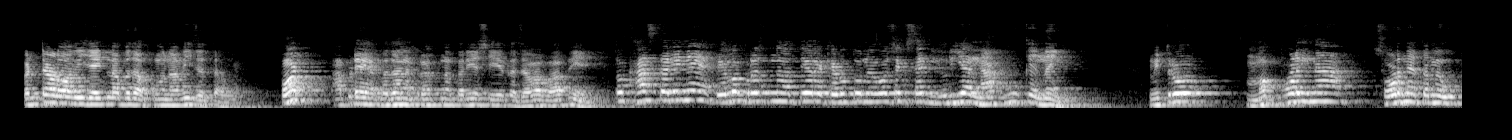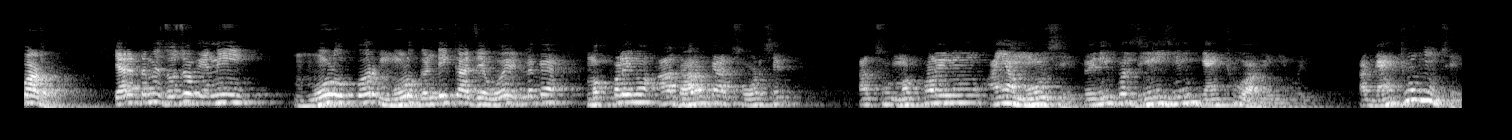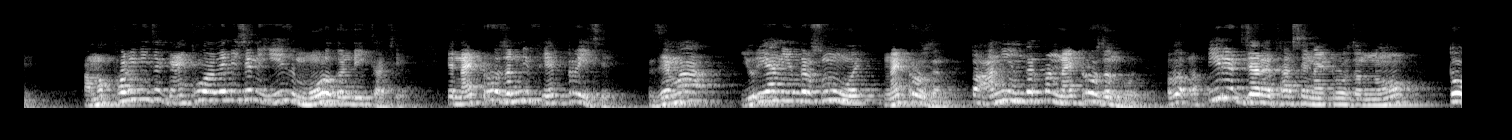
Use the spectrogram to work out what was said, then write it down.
કંટાળો આવી જાય એટલા બધા ફોન આવી જતા હોય. પણ આપણે બધાને પ્રયત્ન કરીએ છીએ કે જવાબ આપીએ. તો ખાસ કરીને પહેલો પ્રશ્ન અત્યારે ખેડૂતોનો એવો છે કે સાહેબ, યુરિયા નાખવું કે નહીં? મિત્રો, મગફળીના છોડને તમે ઉપાડો, ત્યારે તમે જોજો કે એની મૂળ ઉપર મૂળ ગંડિકા જે હોય, એટલે કે મગફળીનો આ ધારો કે આ છોડ છે, આ મગફળીનું અહીંયા મૂળ છે, તો એની ઉપર ઝીણી ઝીણી ગાંઠું આવેલી હોય. આ ગાંઠું શું છે? આ મગફળીની જે ગાંઠું આવેલી છે ને, એ જ મૂળ ગંડિકા છે. એ નાઇટ્રોજનની ફેક્ટરી છે. જેમાં યુરિયાની અંદર શું હોય? નાઇટ્રોજન. તો આની અંદર પણ નાઇટ્રોજન હોય. હવે અતિરેક જ્યારે થશે નાઇટ્રોજનનો, તો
